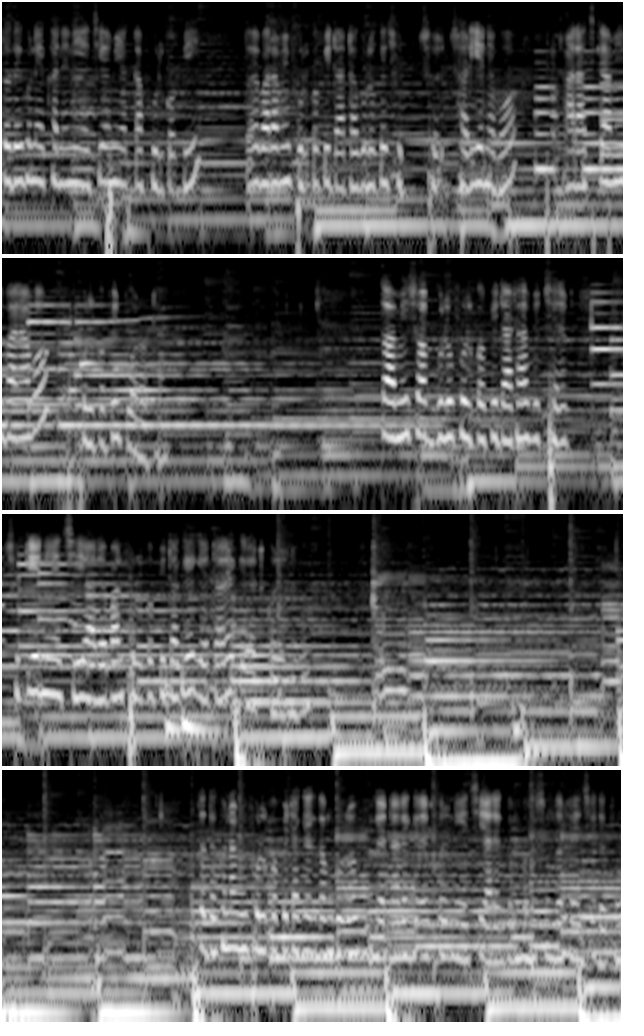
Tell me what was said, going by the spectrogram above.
তো দেখুন, এখানে নিয়েছি আমি একটা ফুলকপি। তো এবার আমি ফুলকপি ডাঁটাগুলোকে ছাড়িয়ে নেব। আর আজকে আমি বানাবো ফুলকপির পরোটা। তো আমি সবগুলো ফুলকপি ডাঁটা ছুটিয়ে নিয়েছি, আর এবার ফুলকপিটাকে গেটারে গ্রেট করে নেব। তো দেখুন, আমি ফুলকপিটাকে একদম গুঁড়ো গেটারে গ্রেট করে নিয়েছি, আর একদম কত সুন্দর হয়েছে, দেখুন।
